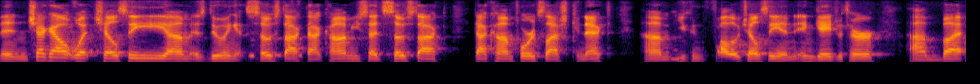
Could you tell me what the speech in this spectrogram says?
then check out what Chelsea um, is doing at sostock.com. You said sostock.com forward slash connect. Um, you can follow Chelsea and engage with her. Um, but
